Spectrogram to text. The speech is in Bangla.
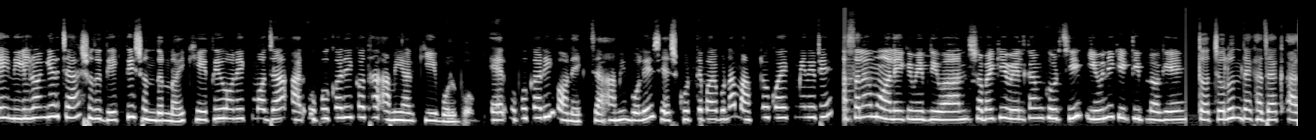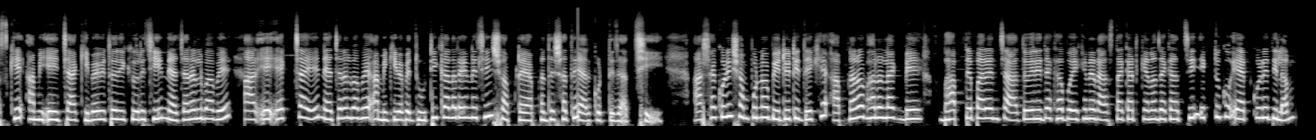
এই নীল রঙের চা শুধু দেখতেই সুন্দর নয়, খেতেও অনেক মজা আর উপকারী কথা আমি আর কি বলব। এর উপকারী অনেক চা আমি বলে শেষ করতে পারব না মাত্র কয়েক মিনিটে। আসসালামু আলাইকুম এভরিওয়ান, সবাইকে ওয়েলকাম করছি ইউনিক একটি ব্লগে। তো চলুন দেখা যাক, আজকে আমি এই চা কীভাবে তৈরি করেছি ন্যাচারাল ভাবে, আর এই এক চায়ে ন্যাচারাল ভাবে আমি কীভাবে দুটি কালার এনেছি সবটাই আপনাদের সাথে শেয়ার করতে যাচ্ছি। আশা করি সম্পূর্ণ ভিডিওটি দেখে আপনারও ভালো লাগবে। ভাবতে পারেন, চা তৈরি দেখাবো, এখানে রাস্তাঘাট কেন দেখাচ্ছি, একটুকু অ্যাড করে দিলাম।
